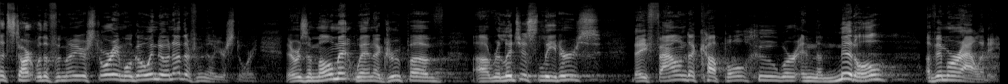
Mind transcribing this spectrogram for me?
Let's start with a familiar story and we'll go into another familiar story. There was a moment when a group of uh, religious leaders, they found a couple who were in the middle of immorality,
